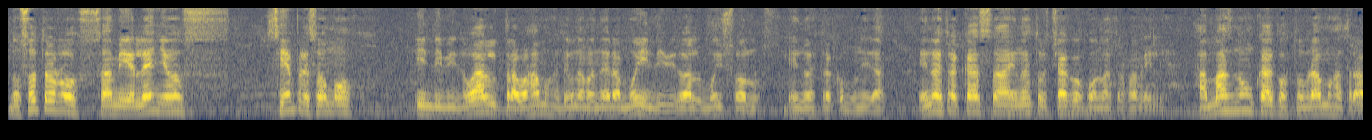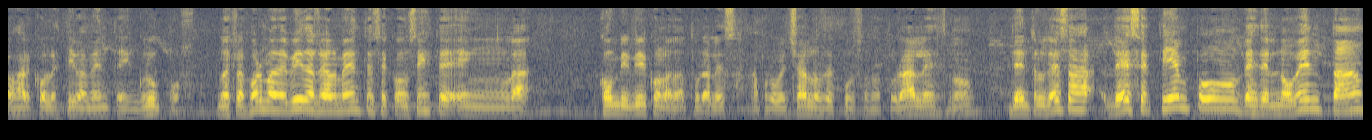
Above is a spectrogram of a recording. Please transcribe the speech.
Nosotros los sanmigueleños siempre somos individual, trabajamos de una manera muy individual, muy solos en nuestra comunidad, en nuestra casa, en nuestro chaco con nuestra familia. Jamás nunca acostumbramos a trabajar colectivamente en grupos. Nuestra forma de vida realmente se consiste en la convivir con la naturaleza, aprovechar los recursos naturales. Dentro de, esa, de ese tiempo, desde el 90,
